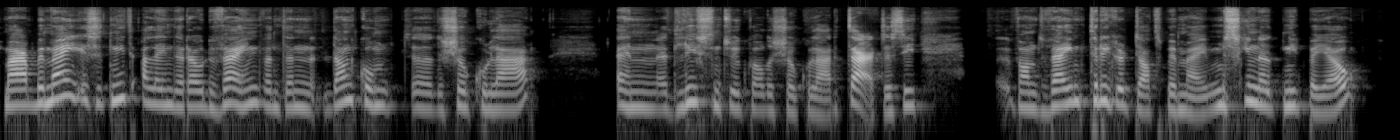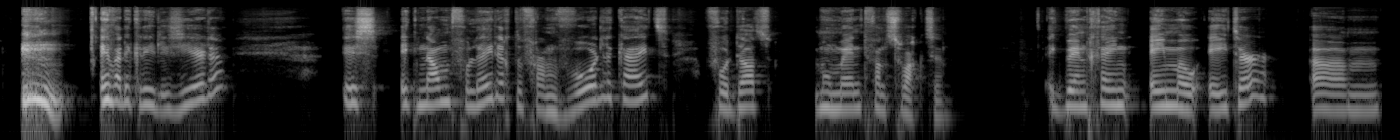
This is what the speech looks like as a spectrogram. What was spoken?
Maar bij mij is het niet alleen de rode wijn, want dan, dan komt uh, de chocola. En het liefst natuurlijk wel de chocoladetaart. Dus die, want wijn triggert dat bij mij. Misschien ook niet bij jou. en wat ik realiseerde, is ik nam volledig de verantwoordelijkheid voor dat moment van zwakte. Ik ben geen emo-eter. Um,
